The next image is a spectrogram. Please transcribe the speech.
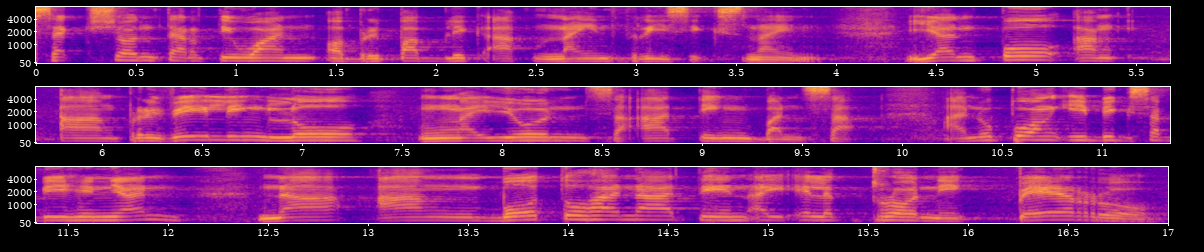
Section 31 of Republic Act 9369. Yan po ang ang prevailing law ngayon sa ating bansa. Ano po ang ibig sabihin yan? Na ang botohan natin ay electronic pero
